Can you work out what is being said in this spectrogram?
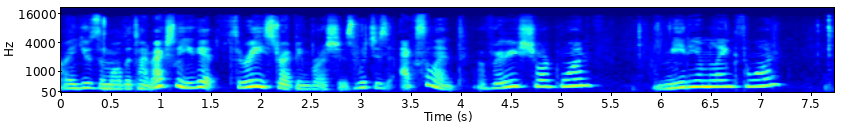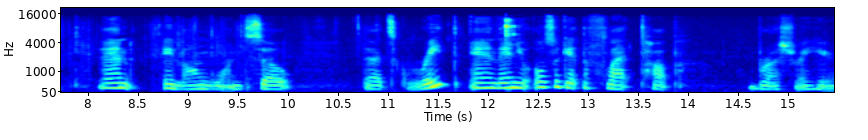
I use them all the time. Actually, you get three striping brushes, which is excellent. A very short one, a medium length one, and a long one. So that's great. And then you also get the flat top brush right here.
